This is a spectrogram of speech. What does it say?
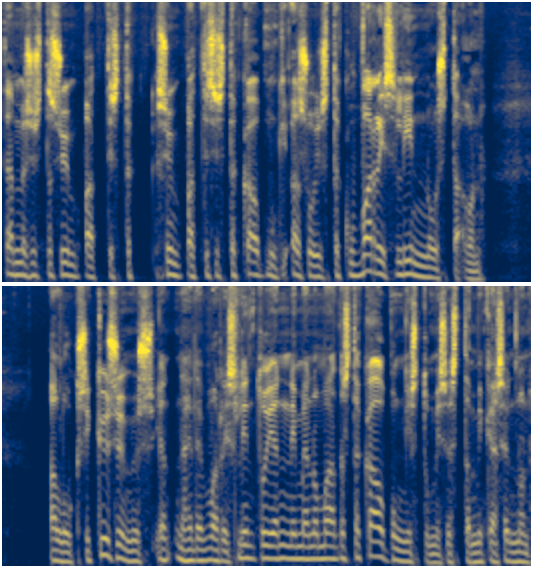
tämmöisistä sympaattisista, sympaattisista kaupunkiasujista kuin varislinnuista on aluksi kysymys ja näiden varislintujen nimenomaan tästä kaupungistumisesta, mikä sen on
